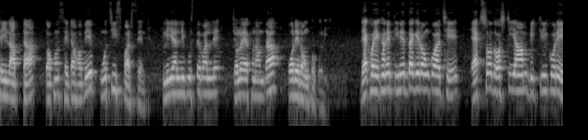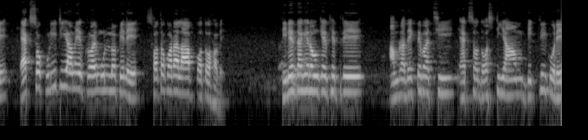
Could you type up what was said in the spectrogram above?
সেই লাভটা, তখন সেটা হবে পঁচিশ পার্সেন্ট ক্লিয়ারলি বুঝতে পারলে? চলো এখন আমরা পরের অঙ্ক করি। দেখো, এখানে তিনের দাগের অঙ্ক আছে। একশো দশটি আম বিক্রি করে একশো কুড়িটি আমের ক্রয় মূল্য পেলে শতকরা লাভ কত হবে? তিনের দাগের অঙ্কের ক্ষেত্রে আমরা দেখতে পাচ্ছি একশো দশটি আম বিক্রি করে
